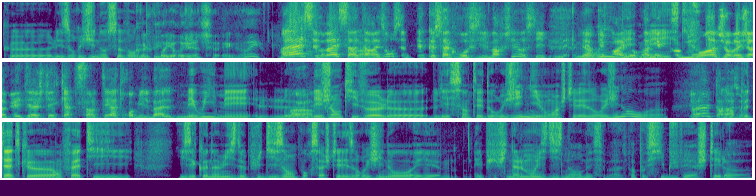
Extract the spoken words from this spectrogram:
que les originaux se vendent Que le produit original, c'est- oui. Ouais, c'est vrai, ça, Tu t'as raison, c'est peut-être que ça grossit le marché aussi. Mais, mais C'est-à-dire que, oui, par mais, exemple, comme moi, j'aurais jamais été acheter 4 synthés à 3000 balles. mais oui, mais le- Voilà. les gens qui veulent euh, les synthés d'origine, ils vont acheter les originaux. euh. Ouais, t'as Alors raison. peut-être que en fait ils, ils économisent depuis 10 ans pour s'acheter les originaux et, et puis finalement ils se disent non mais c'est pas, c'est pas possible, je vais acheter la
